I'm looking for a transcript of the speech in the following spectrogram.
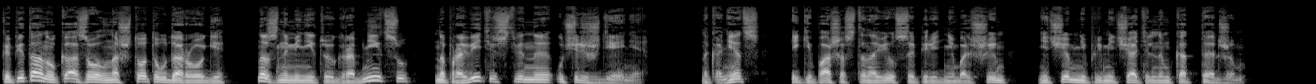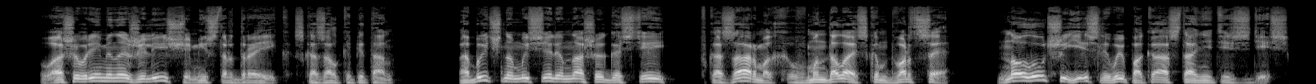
капитан указывал на что-то у дороги, на знаменитую гробницу, на правительственное учреждение. Наконец, экипаж остановился перед небольшим, ничем не примечательным коттеджем. «Ваше временное жилище, мистер Дрейк», — сказал капитан. Обычно мы селим наших гостей в казармах в Мандалайском дворце, но лучше, если вы пока останетесь здесь.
